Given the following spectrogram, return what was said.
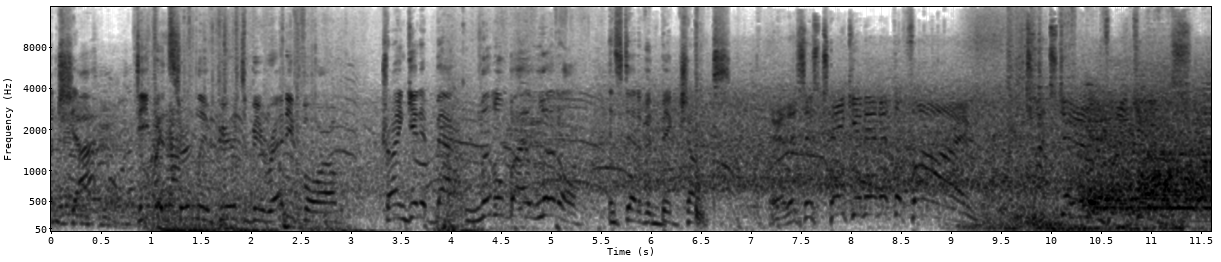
One shot. Defense certainly appears to be ready for him. Try and get it back little by little instead of in big chunks. And this is taken in at the five. Touchdown, Vikings.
